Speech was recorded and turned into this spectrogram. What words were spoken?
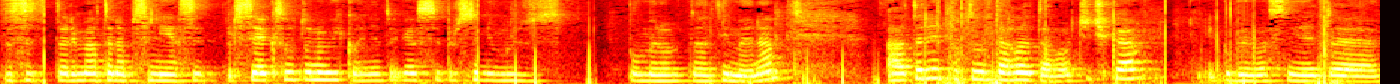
Zase tady máte napsaný asi, prostě jak jsou to nový koně, tak já si prostě nemůžu vzpomenout na ty jména. A tady je potom tahle ta holčička, jakoby vlastně to je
